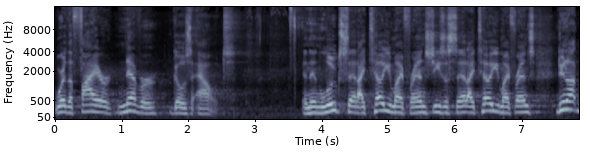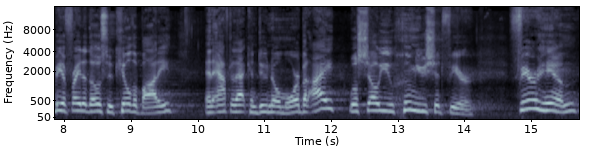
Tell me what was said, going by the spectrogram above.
where the fire never goes out." And then Luke said, I tell you, my friends, Jesus said, I tell you, my friends, do not be afraid of those who kill the body and after that can do no more, but I will show you whom you should fear. Fear him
